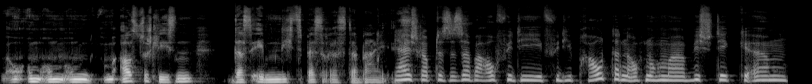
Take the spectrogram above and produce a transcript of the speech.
um, um, um, um auszuschließen, dass eben nichts Besseres dabei ist. Ja, ich glaube, das ist aber auch für die, für die Braut dann auch nochmal wichtig. Ähm,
